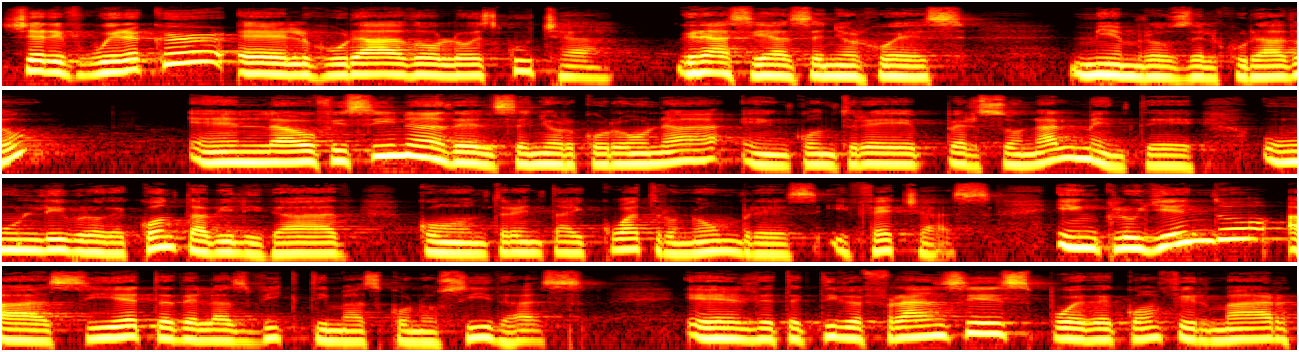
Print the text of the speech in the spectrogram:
Sheriff Whitaker, el jurado lo escucha. Gracias, señor juez miembros del jurado. En la oficina del señor Corona encontré personalmente un libro de contabilidad con 34 nombres y fechas, incluyendo a siete de las víctimas conocidas. El detective Francis puede confirmar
